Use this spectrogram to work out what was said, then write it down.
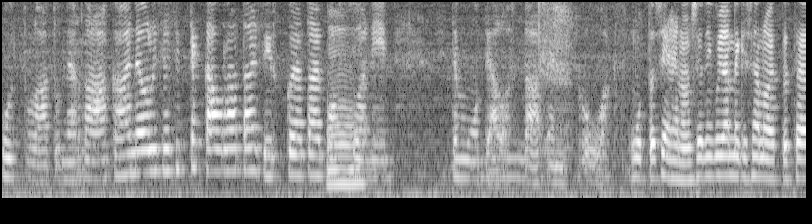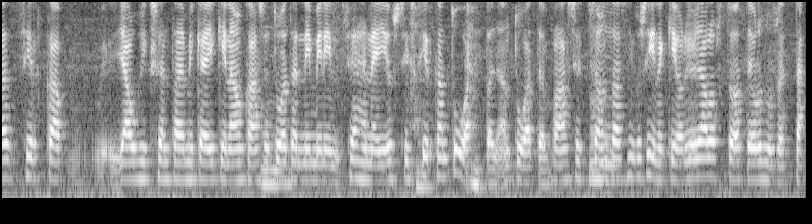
huippulaatuinen raaka-aine, oli se sitten kauraa tai sirkkoja tai possua, mm. niin sitten muut jalostaa sen ruuaksi. Mutta sehän on se, niin kuin Jannekin sanoi, että tämä Sirkka Jauhiksen tai mikä ikinä onkaan se mm. tuotenimi, niin sehän ei ole siis Sirkan tuottajan tuote, vaan sit se on mm. taas, niin kuin siinäkin on jo jalostava teollisuus, että,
